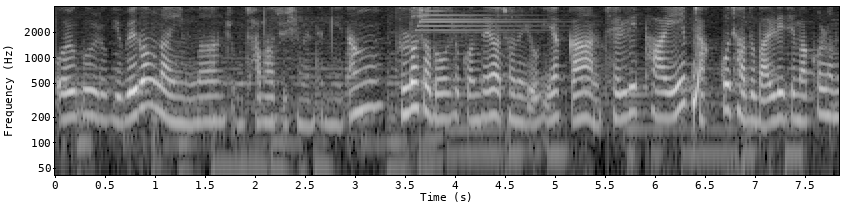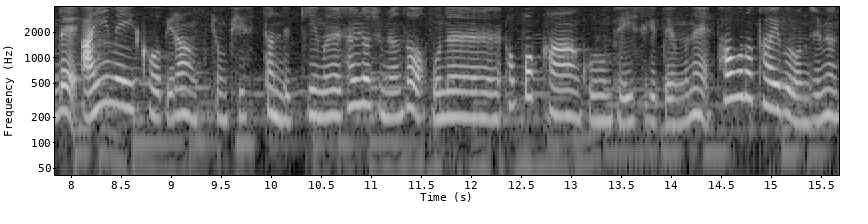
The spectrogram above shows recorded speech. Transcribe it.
얼굴 여기 외곽 라인만 좀 잡아주시면 됩니다. 블러셔 넣어줄 건데요. 저는 여기 약간 젤리 타입 자꾸 자두 말리지 마 컬러인데 아이 메이크업이랑 좀 비슷한 느낌을 살려주면서 오늘 퍽퍽한 그런 베이스이기 때문에 파우더 타입을 얹으면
